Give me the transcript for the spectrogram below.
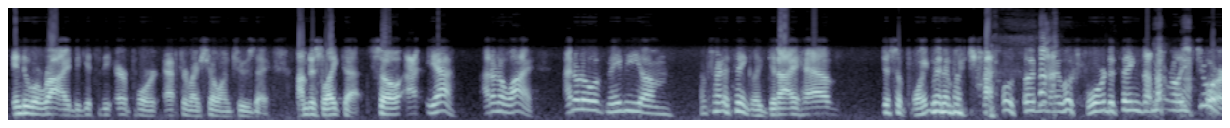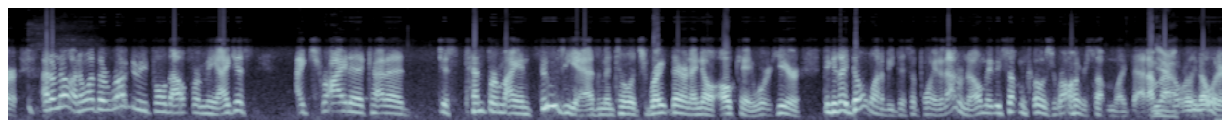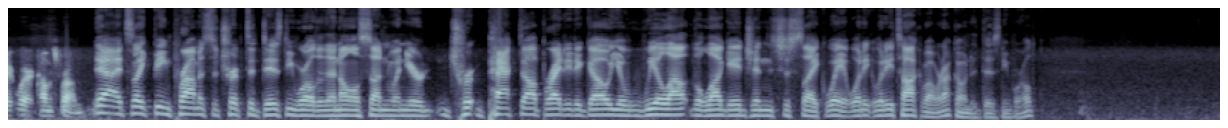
into a ride to get to the airport after my show on Tuesday. I'm just like that. So I, yeah, I don't know why. I don't know if maybe um I'm trying to think. Like, did I have disappointment in my childhood when I looked forward to things? I'm not really sure. I don't know. I don't want the rug to be pulled out from me. I just I try to kind of just temper my enthusiasm until it's right there and I know, okay, we're here because I don't want to be disappointed. I don't know. Maybe something goes wrong or something like that. I'm, yeah. I don't really know it, where it comes from. Yeah, it's like being promised a trip to Disney World and then all of a sudden when you're tri- packed up, ready to go, you wheel out the luggage and it's just like, wait, what are, you, what are you talking about? We're not going to Disney World.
